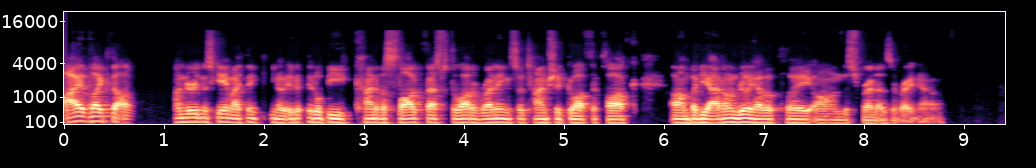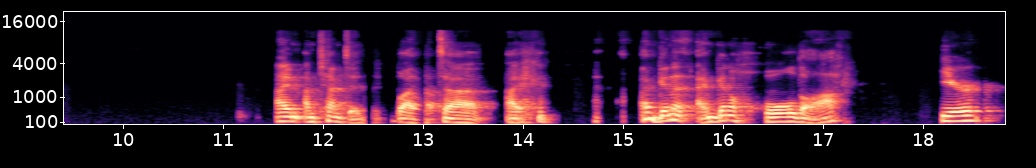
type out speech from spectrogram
I like the under in this game. I think, you know, it, it'll be kind of a slog fest with a lot of running. So time should go off the clock. Um, but yeah, I don't really have a play on the spread as of right now. I'm I'm tempted, but uh, I I'm gonna I'm gonna hold off here.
